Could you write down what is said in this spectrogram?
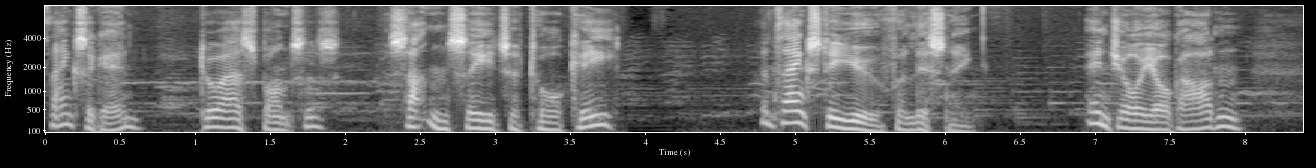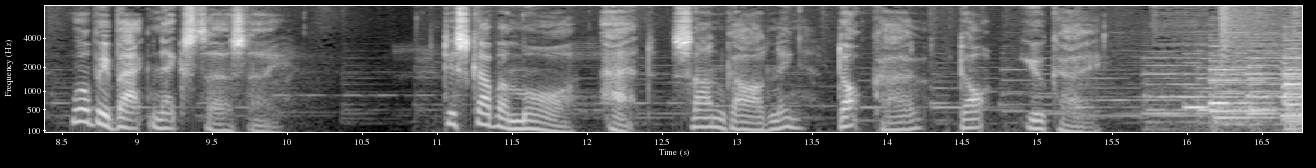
Thanks again to our sponsors, Sutton Seeds of Torquay, and thanks to you for listening. Enjoy your garden We'll be back next Thursday. Discover more at sungardening.co.uk.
